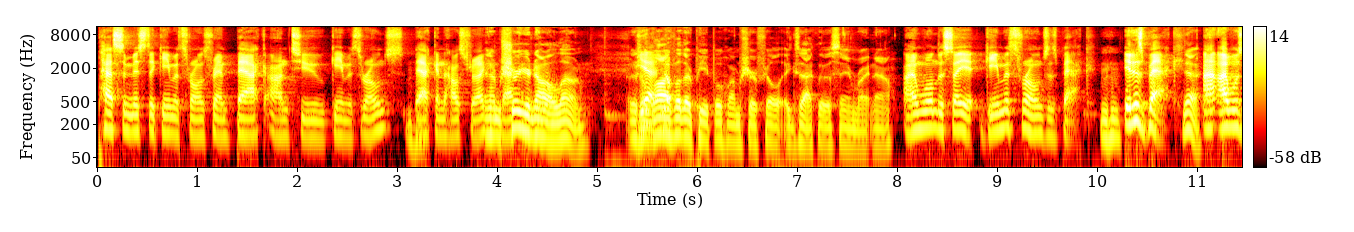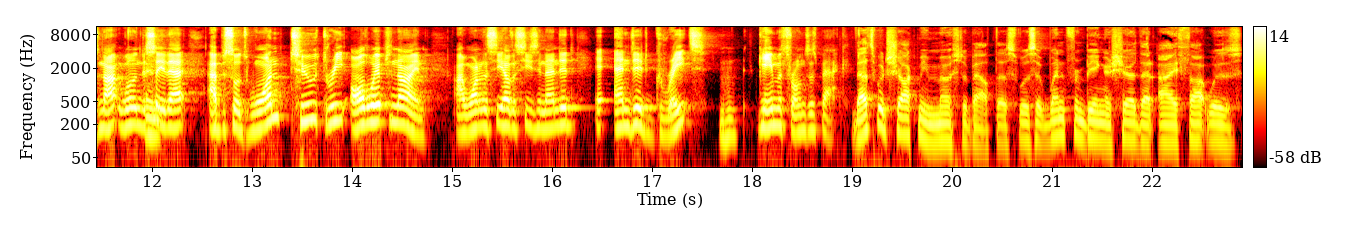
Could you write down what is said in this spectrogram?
pessimistic Game of Thrones fan back onto Game of Thrones, back in the House Dragon. And I'm sure you're not alone. There's Yeah, a lot no- of other people who I'm sure feel exactly the same right now. I'm willing to say it. Game of Thrones is back. It is back. Mm-hmm. Yeah. I, I was not willing to say that. Episodes one, two, three, all the way up to nine. I wanted to see how the season ended. It ended great. Mm-hmm. Game of Thrones is back. That's what shocked me most about this was it went from being a show that I thought was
